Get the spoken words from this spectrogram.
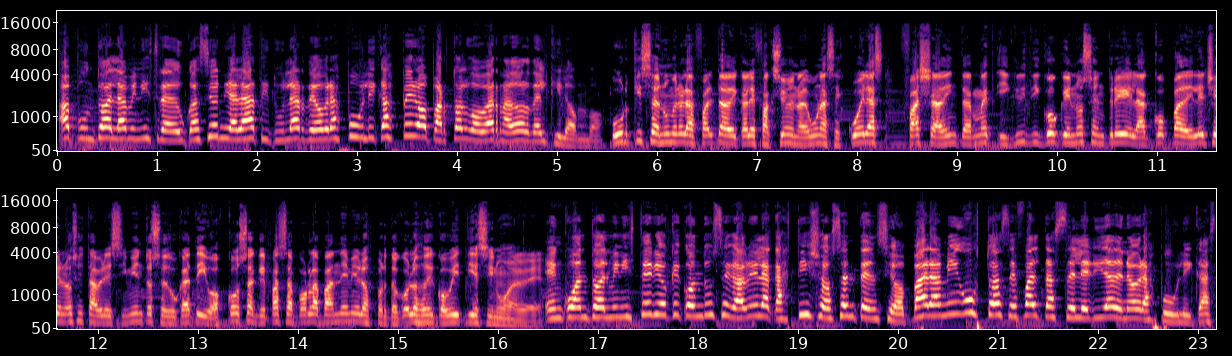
Apuntó a la ministra de Educación y a la titular de Obras Públicas, pero apartó al gobernador del Quilombo. Urquiza enumeró la falta de calefacción en algunas escuelas, falla de internet y criticó que no se entregue la copa de leche en los establecimientos educativos, cosa que pasa por la pandemia y los protocolos de COVID-19. En cuanto al ministerio que conduce Gabriela Castillo, sentenció, para mi gusto hace falta celeridad en obras públicas.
